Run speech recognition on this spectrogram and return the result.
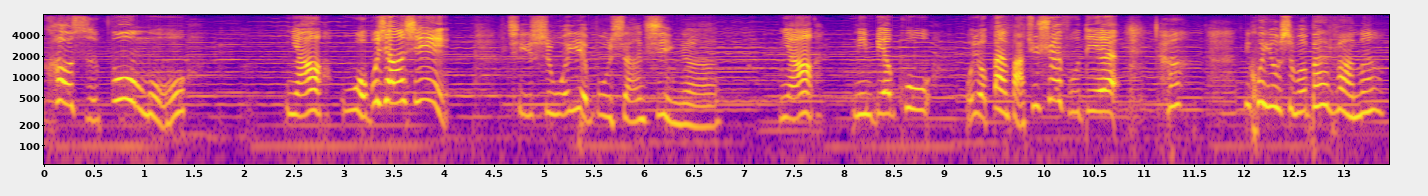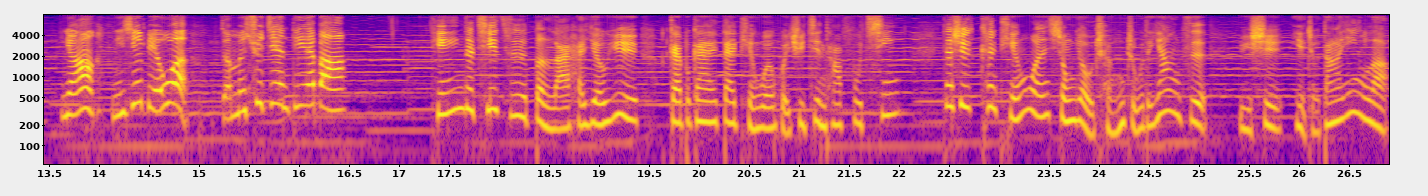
靠死父母，娘，我不相信。其实我也不相信啊。娘，您别哭，我有办法去说服爹。哈，你会有什么办法呢？娘，你先别问，咱们去见爹吧。田英的妻子本来还犹豫该不该带田文回去见他父亲，但是看田文胸有成竹的样子，于是也就答应了。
